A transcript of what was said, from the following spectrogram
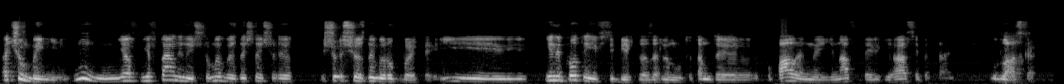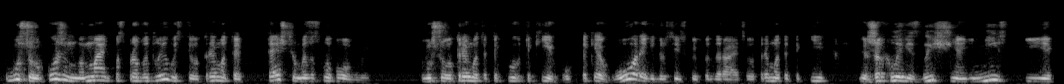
а чому би ні? Ну я, я впевнений, що ми би знайшли що, що, що з ними робити, і, і не проти і в Сибір туди заглянути, там де попалини, і нафта, і газ, і так далі. Будь ласка, тому що кожен ми маємо по справедливості отримати те, що ми заслуговуємо. Тому що отримати таку такі таке горе від Російської Федерації, отримати такі жахливі знищення і міст, і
